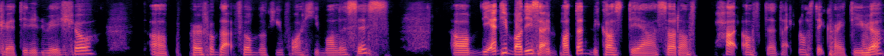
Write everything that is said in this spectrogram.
creatinine ratio, uh, peripheral blood film looking for hemolysis. Um, the antibodies are important because they are sort of part of the diagnostic criteria.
